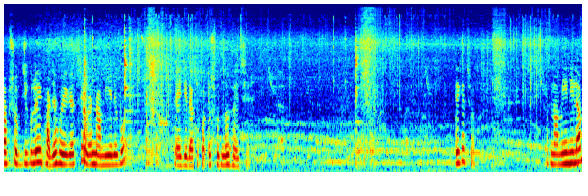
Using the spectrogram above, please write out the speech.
সব সবজিগুলোই ভাজা হয়ে গেছে, এবার নামিয়ে নেব। এই যে দেখো কত সুন্দর হয়েছে। দেখেছ? সব নামিয়ে নিলাম।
